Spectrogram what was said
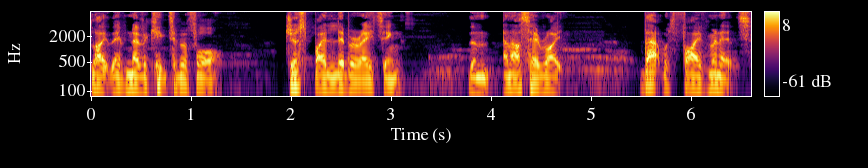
like they've never kicked it before, just by liberating them. And I'll say, right, that was five minutes.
